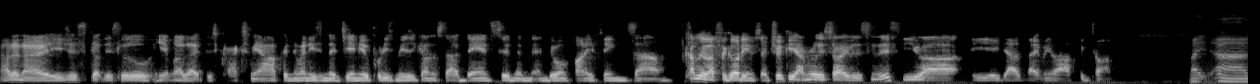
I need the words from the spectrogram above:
I don't know. He just got this little humor that just cracks me up. And when he's in the gym, he'll put his music on and start dancing and, and doing funny things. Um, can't believe I forgot him. So Tricky, I'm really sorry for listening to this. You are. He, he does make me laugh big time. Uh,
